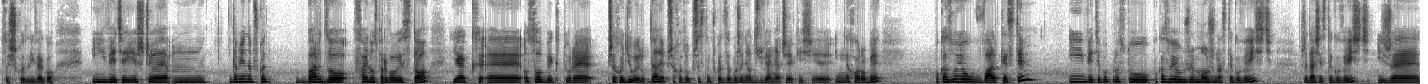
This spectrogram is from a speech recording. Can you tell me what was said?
coś szkodliwego. I wiecie, jeszcze mm, dla mnie na przykład bardzo fajną sprawą jest to, jak e, osoby, które przechodziły lub dalej przechodzą przez na przykład zaburzenia odżywiania czy jakieś e, inne choroby, pokazują walkę z tym i wiecie, po prostu pokazują, że można z tego wyjść, że da się z tego wyjść i że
